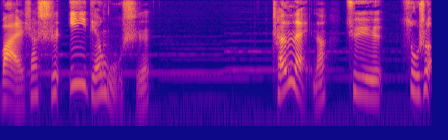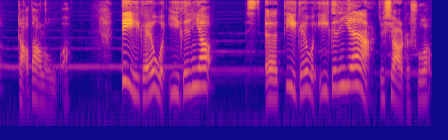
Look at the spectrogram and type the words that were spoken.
晚上十一点五十，陈伟呢去宿舍找到了我，递给我一根烟，呃，递给我一根烟啊，就笑着说：“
